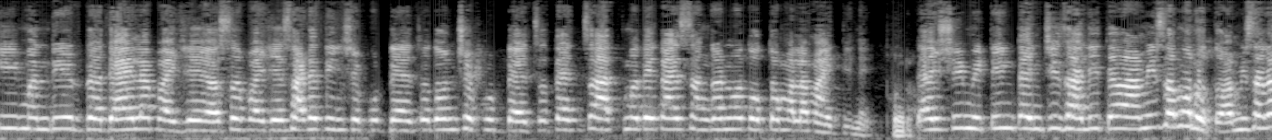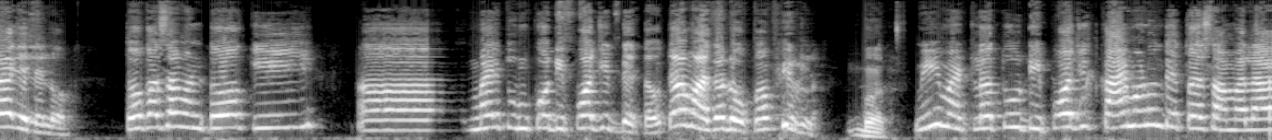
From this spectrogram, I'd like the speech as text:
की मंदिर द- द्यायला पाहिजे असं पाहिजे साडेतीनशे फूट द्यायचं दोनशे फूट द्यायचं त्यांचं आतमध्ये काय संगणमत होतं मला माहिती नाही. बरं. त्या दिवशी मिटिंग त्यांची झाली तेव्हा आम्ही समोर होतो आम्ही सगळ्या गेलेलो. तो कसा म्हणतो की मैं तुमको डिपॉझिट देतो. तेव्हा माझं डोकं फिरलं. बर. मी म्हटलं तू डिपॉझिट काय म्हणून देतोयस आम्हाला?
